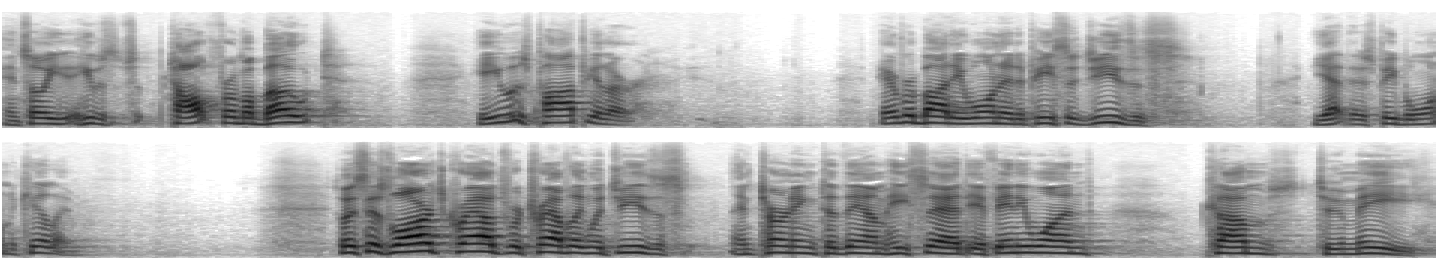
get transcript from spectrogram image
And so he, he was taught from a boat. He was popular. Everybody wanted a piece of Jesus, yet there's people wanting to kill him. So it says, large crowds were traveling with Jesus, and turning to them, he said, If anyone comes to me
